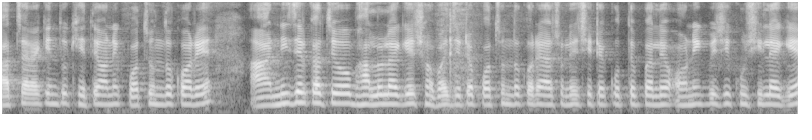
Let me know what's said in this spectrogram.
বাচ্চারা কিন্তু খেতে অনেক পছন্দ করে। আর নিজের কাছেও ভালো লাগে, সবাই যেটা পছন্দ করে আসলে সেটা করতে পারলে অনেক বেশি খুশি লাগে।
